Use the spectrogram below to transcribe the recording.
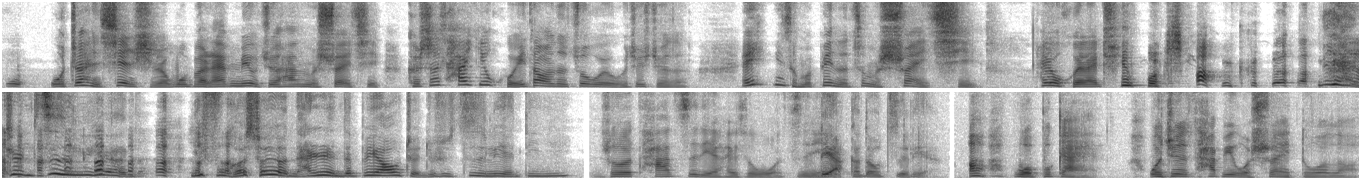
我我这很现实，我本来没有觉得他那么帅气，可是他一回到那座位，我就觉得，哎，你怎么变得这么帅气？他又回来听我唱歌，你还真自恋的，你符合所有男人的标准，就是自恋第一。你说他自恋还是我自恋？两个都自恋啊！我不改，我觉得他比我帅多了。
